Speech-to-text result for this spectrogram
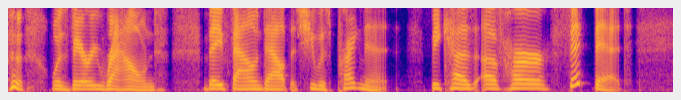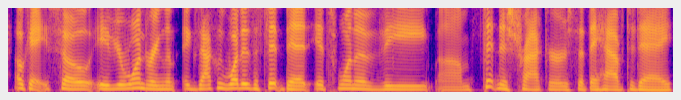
was very round. They found out that she was pregnant because of her Fitbit. Okay, so if you're wondering exactly what is a Fitbit, it's one of the um, fitness trackers that they have today.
